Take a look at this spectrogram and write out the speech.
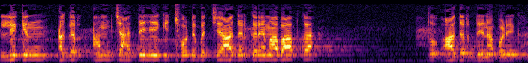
लेकिन अगर हम चाहते हैं कि छोटे बच्चे आदर करें माँ बाप का तो आदर देना पड़ेगा।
